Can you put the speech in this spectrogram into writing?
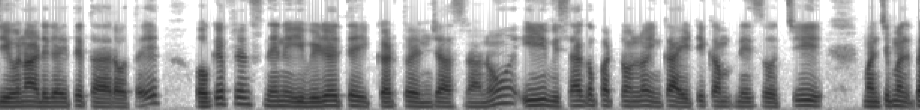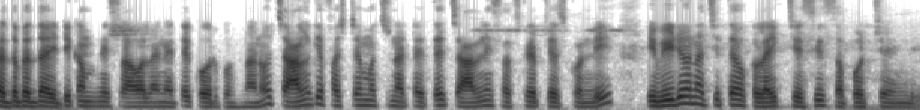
జీవనాడిగా అయితే తయారవుతాయి. Okay friends. నేను ఈ వీడియో అయితే ఇక్కడితో ఎండ్ చేస్తున్నాను. ఈ విశాఖపట్నంలో ఇంకా ఐటీ కంపెనీస్ వచ్చి మంచి పెద్ద పెద్ద ఐటీ కంపెనీస్ రావాలని అయితే కోరుకుంటున్నాను. ఛానల్కి ఫస్ట్ టైం వచ్చినట్టయితే ఛానల్ని సబ్స్క్రైబ్ చేసుకోండి. ఈ వీడియో నచ్చితే ఒక లైక్ చేసి సపోర్ట్ చేయండి.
